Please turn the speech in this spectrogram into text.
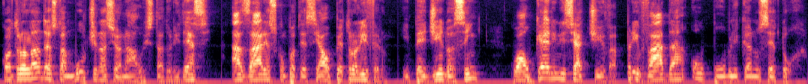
controlando esta multinacional estadunidense as áreas com potencial petrolífero, impedindo assim qualquer iniciativa privada ou pública no setor.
